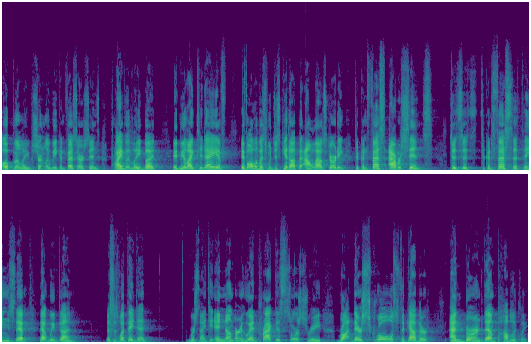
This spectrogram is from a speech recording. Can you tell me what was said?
openly. Certainly, we confess our sins privately, but it'd be like today if, if all of us would just get up and out loud starting to confess our sins to, to, to confess the things that, that we've done. This is what they did. Verse 19 A number who had practiced sorcery brought their scrolls together and burned them publicly.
